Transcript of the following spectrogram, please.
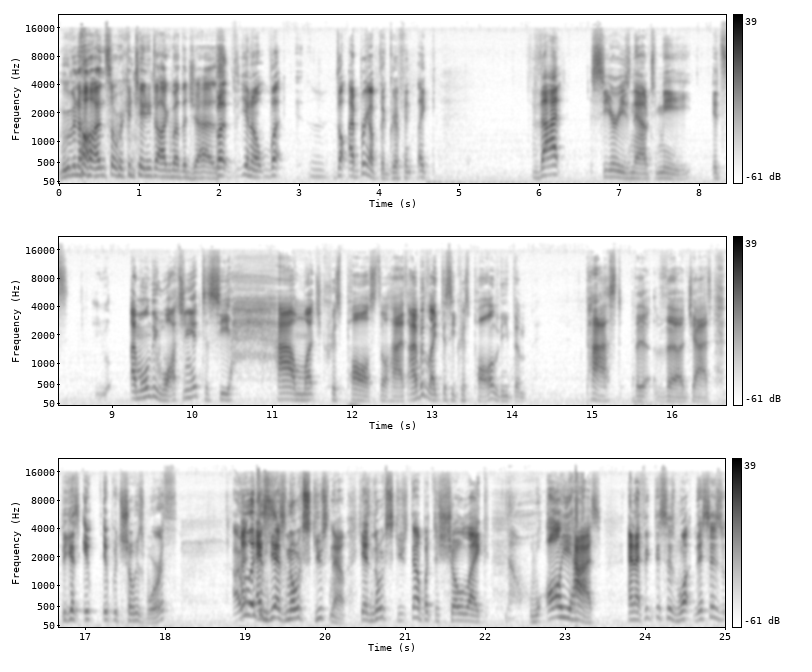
Moving on. So we're continuing to talk about the Jazz. But you know, but the, I bring up the Griffin like that series now to me. It's I'm only watching it to see how much Chris Paul still has. I would like to see Chris Paul lead them past the the Jazz because it, it would show his worth. I would like and to he s- has no excuse now. He has no excuse now but to show like w- all he has. And I think this is what this is.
